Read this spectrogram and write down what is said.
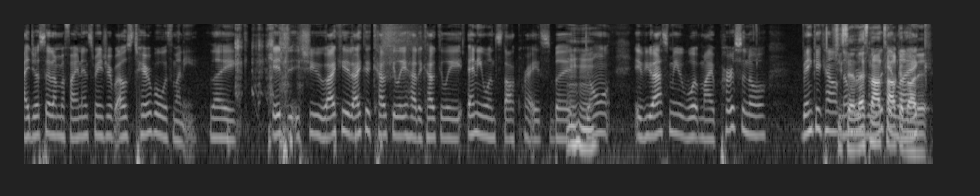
I just said I'm a finance major, but I was terrible with money. Like it, shoot, I could I could calculate how to calculate anyone's stock price, but Mhm. don't. If you ask me what my personal bank account She said, "Let's not talk about like, it."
